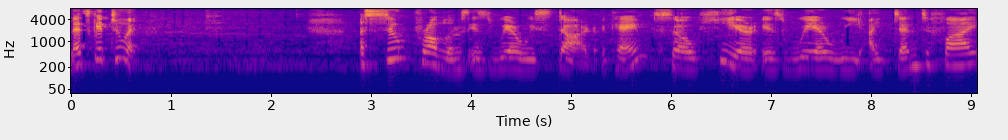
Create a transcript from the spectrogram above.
let's get to it. Assume problems is where we start, okay? So here is where we identify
